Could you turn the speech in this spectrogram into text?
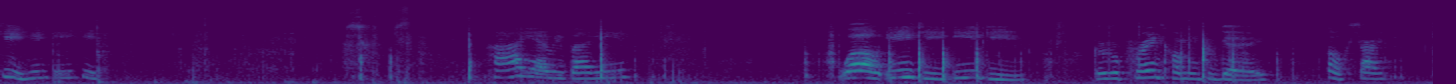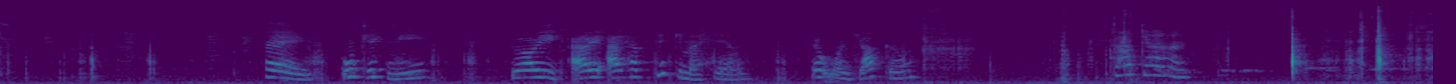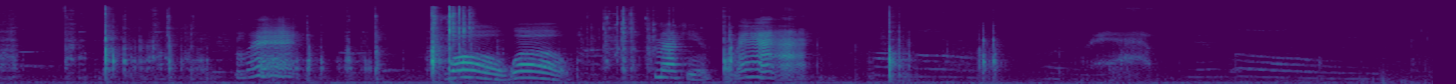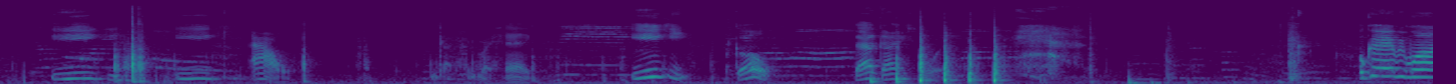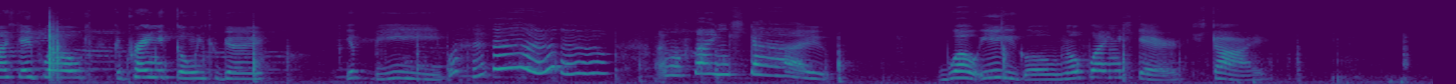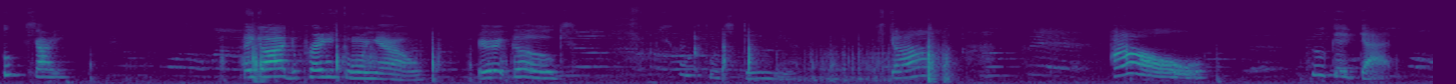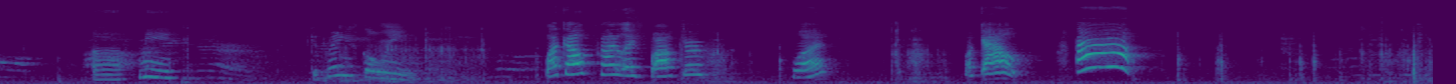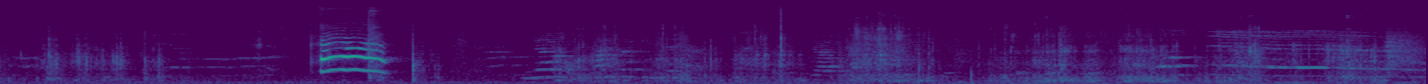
see. He, he, he. Hi, everybody. Whoa, Iggy, Iggy. There's a prank coming today. Oh, sorry. Hey, don't kick me. You already, I, I have pick in my hand. I don't want to drop them. Stop that. Whoa, whoa. Smack him. Iggy, Iggy, ow. Got hit my head. Iggy, go. That guy's doing. Okay, everyone, stay close. The prank is going today. Yippee! Woohoo! Whoa, eagle, no flying stairs, sky. Oops, sorry. Hey God, the prank's going out. Here it goes. Stay here. Sky. Ow! Who did that? Uh, me. The prank's going. Watch out, Pilot Boxer.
